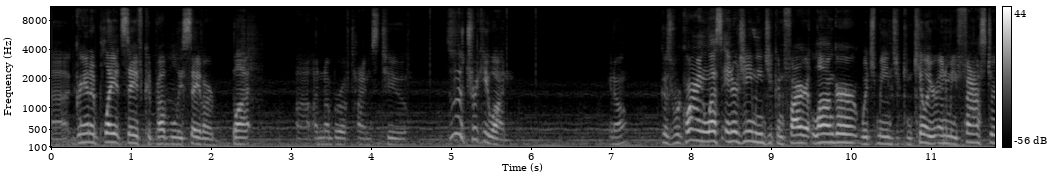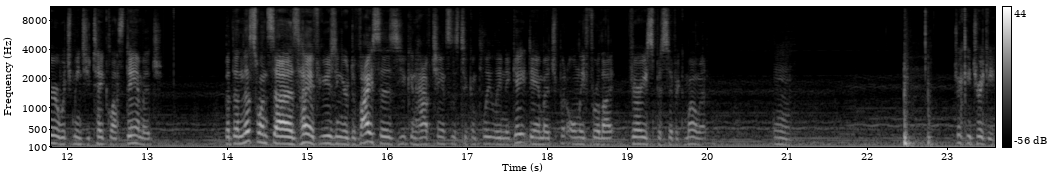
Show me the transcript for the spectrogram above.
Uh, granted, play it safe could probably save our butt uh, a number of times too. This is a tricky one, you know, because requiring less energy means you can fire it longer, which means you can kill your enemy faster, which means you take less damage. But then this one says, hey, if you're using your devices, you can have chances to completely negate damage, but only for that very specific moment. Hmm. Tricky, tricky.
